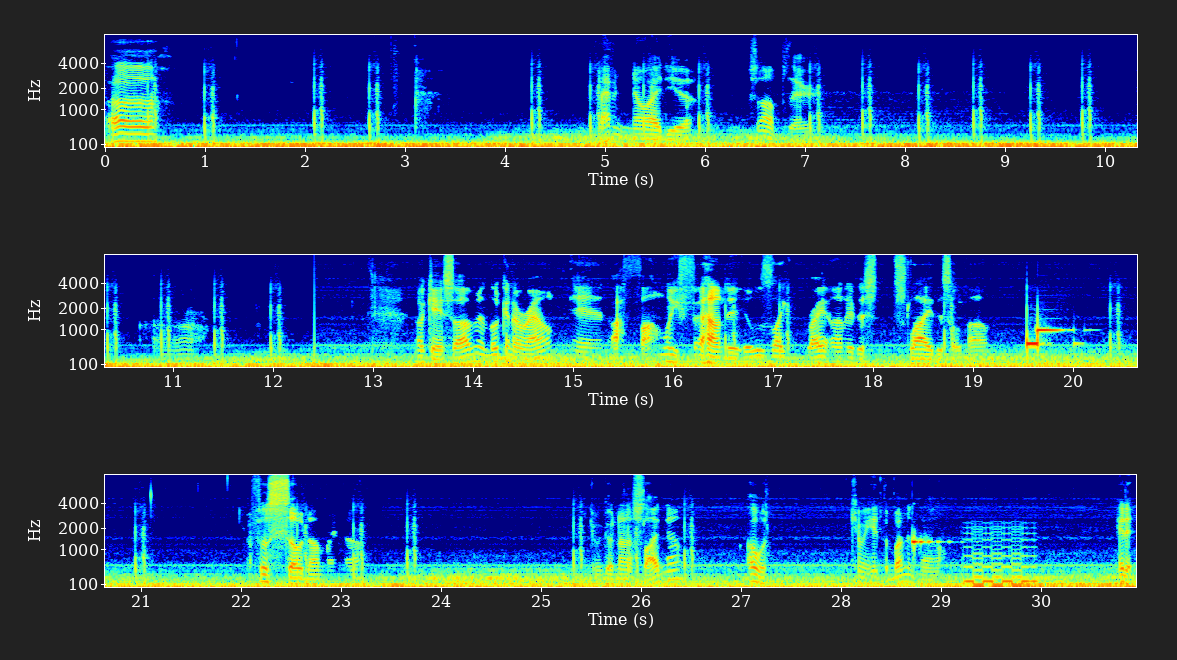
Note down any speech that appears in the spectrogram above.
uh, I have no idea. It's up there. Uh, okay, so I've been looking around and I finally found it. It was like right under the s- slide this whole time. I feel so dumb right now. Can we go down a slide now? Oh, can we hit the button now? Hit it.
